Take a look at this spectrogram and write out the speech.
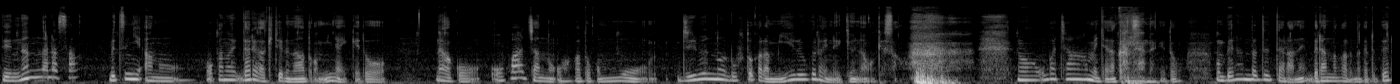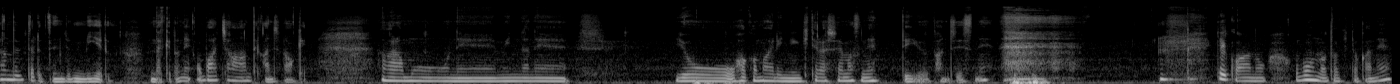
でなんならさ別にあの他の誰が来てるなとか見ないけどなんかこうおばあちゃんのお墓とかももう自分のロフトから見えるぐらいの勢いなわけさ。おばちゃんみたいな感じなんだけどもうベランダ出たらねベランダがあるんだけどベランダ出たら全然見えるんだけどねおばちゃんって感じなわけ。だからもうねみんなねようお墓参りに来てらっしゃいますねっていう感じですね。結構あのお盆の時とかね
